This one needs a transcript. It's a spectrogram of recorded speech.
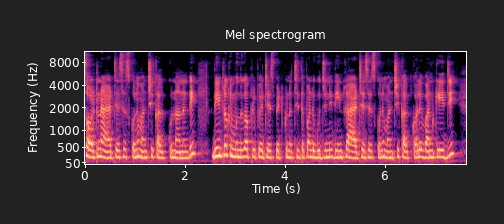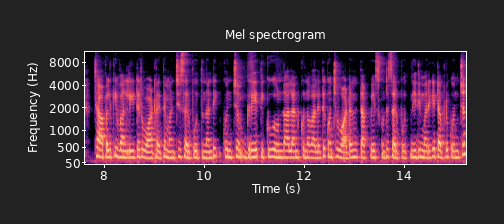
సాల్ట్ని యాడ్ చేసేసుకొని మంచి కలుపుకున్నానండి. దీంట్లోకి ముందుగా ప్రిపేర్ చేసి పెట్టుకున్న చింతపండు గుజ్జుని దీంట్లో యాడ్ చేసేసుకొని మంచి కలుపుకోవాలి. వన్ కేజీ చేపలకి వన్ లీటర్ వాటర్ అయితే మంచి సరిపోతుందండి. కొంచెం గ్రే తిక్కుగా ఉండాలనుకున్న వాళ్ళైతే కొంచెం వాటర్ని తక్కువ వేసుకుంటే సరిపోతుంది. ఇది మరిగేటప్పుడు కొంచెం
